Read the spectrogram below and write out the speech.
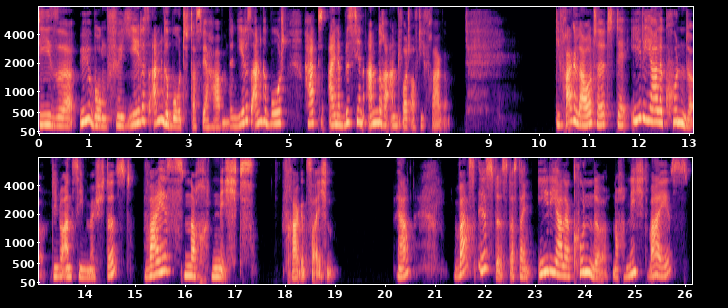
diese Übung für jedes Angebot, das wir haben. Denn jedes Angebot hat eine bisschen andere Antwort auf die Frage. Die Frage lautet, der ideale Kunde, den du anziehen möchtest, weiß noch nicht. Fragezeichen. Ja? Was ist es, dass dein idealer Kunde noch nicht weiß,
